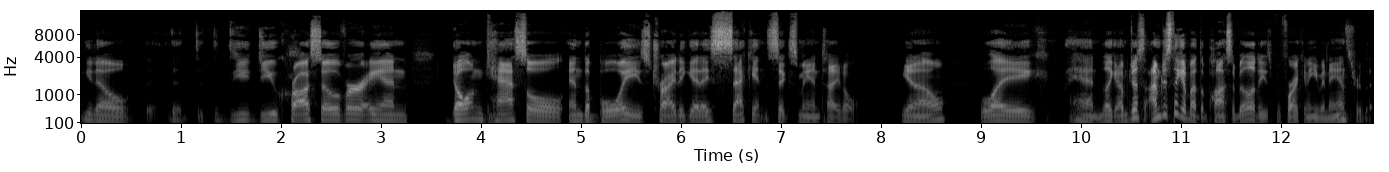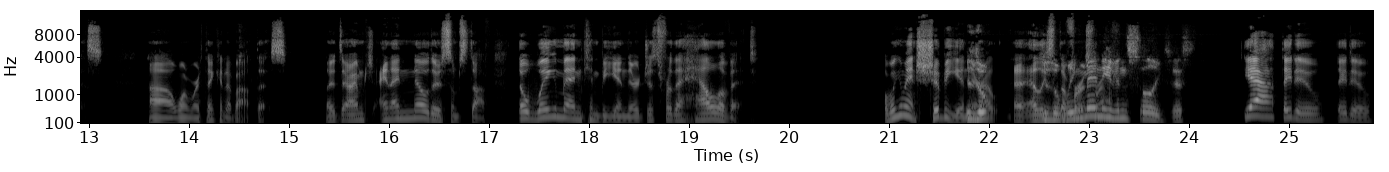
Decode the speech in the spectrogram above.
you know, do you, do you cross over and Dalton Castle and the boys try to get a second six man title? You know, like man, like I'm just I'm just thinking about the possibilities before I can even answer this. Uh, when we're thinking about this, like, I'm and I know there's some stuff. The wingmen can be in there just for the hell of it. The wingmen should be in Does there the- at, at Does least the wingmen even still exist? Yeah, they do. They do.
